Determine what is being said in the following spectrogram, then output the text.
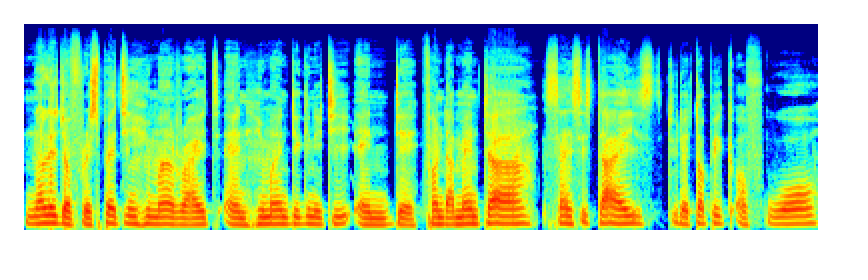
knowledge of respecting human rights and human dignity, and the fundamental sensitized to the topic of war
